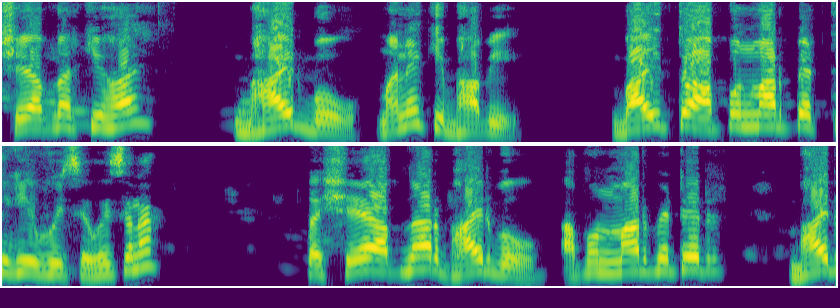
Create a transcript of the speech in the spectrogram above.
সে আপনার কি হয়? ভাইয়ের বউ মানে কি, ভাবি। ভাই তো আপন মার পেট থেকে হয়েছে হয়েছে না? তাই সে আপনার ভাইয়ের বউ, আপন মার পেটের ভাইয়ের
